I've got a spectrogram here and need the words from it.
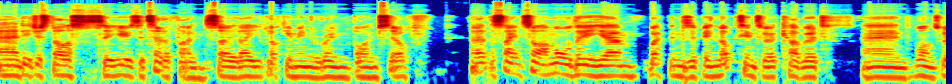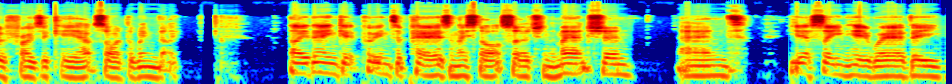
and he just asks to use the telephone, so they lock him in the room by himself. And at the same time, all the um, weapons have been locked into a cupboard, and Wandsworth throws a key outside the window. They then get put into pairs and they start searching the mansion. And you get a scene here where the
